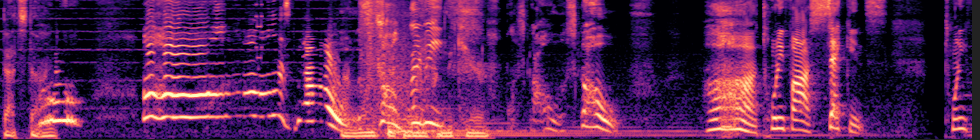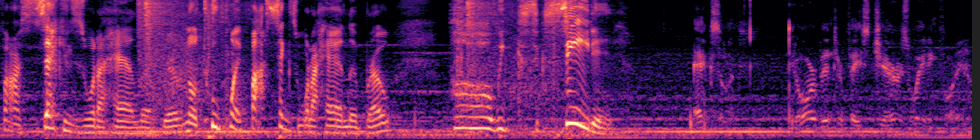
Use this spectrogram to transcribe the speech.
That's done. Ooh. Let's go. Let's go, baby. from the cure. Let's go. Let's go. Ah, 25 seconds. 25 seconds is what I had left, bro. No, 2.5 seconds is what I had left, bro. Oh, we succeeded. Excellent. The orb interface chair is waiting for you.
